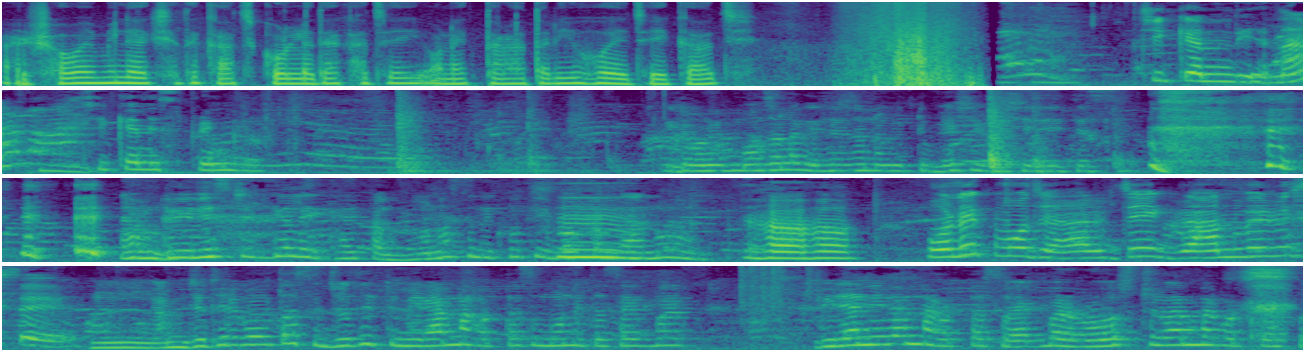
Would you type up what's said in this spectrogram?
আর সবাই মিলে একসাথে কাজ করলে দেখা যায় অনেক তাড়াতাড়ি হয়ে যায় কাজ। চিকেন দিয়ে না? চিকেন স্প্রিং রোল অনেক মজা লাগে সেজন্য আমি একটু বেশি বেশি দিতেছি। আমি গ্রিন স্ট্রিট গেলেই খাইতাম মনে আছে না ক্ষতি হ্যাঁ হ্যাঁ অনেক মজা আর যে গ্রান বেরিয়েছে হুম, আমি জ্যোতির বলতেছি জ্যোতি তুমি রান্না করতেছো মনে হইতেছে একবার বিরিয়ানি রান্না করতেছো একবার রোস্ট রান্না করতেছো।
